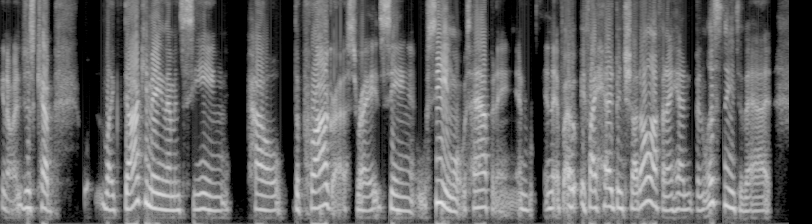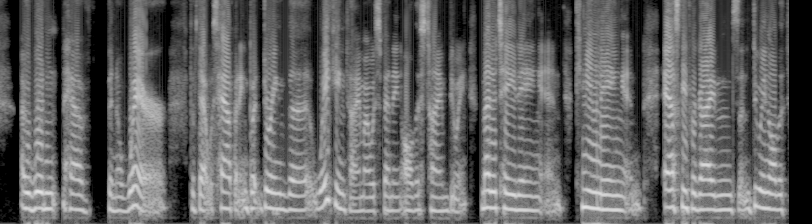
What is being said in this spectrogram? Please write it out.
you know, and just kept like documenting them and seeing how the progress, right? Seeing seeing what was happening. And and if I if I had been shut off and I hadn't been listening to that, I wouldn't have been aware that that was happening. But during the waking time, I was spending all this time doing meditating and communing and asking for guidance and doing all this.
